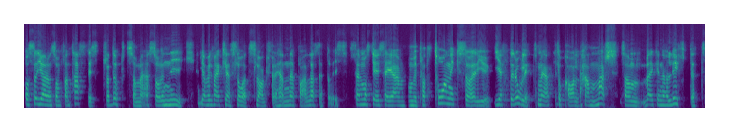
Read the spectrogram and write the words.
Och så gör hon en fantastisk produkt som är så unik. Jag vill verkligen slå ett slag för henne på alla sätt och vis. Sen måste jag ju säga, om vi pratar tonic så är det ju jätteroligt med Lokal Hammars som verkligen har lyft ett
